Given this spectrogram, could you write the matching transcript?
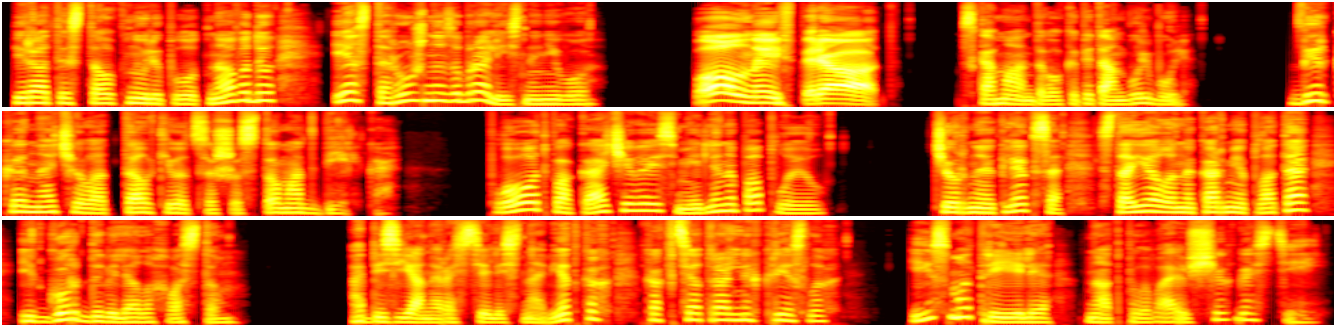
Пираты столкнули плот на воду и осторожно забрались на него. «Полный вперед! скомандовал капитан Бульбуль. Дырка начал отталкиваться шестом от берега. Плот, покачиваясь, медленно поплыл. Черная клякса стояла на корме плота и гордо виляла хвостом. Обезьяны расселись на ветках, как в театральных креслах, и смотрели на отплывающих гостей.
